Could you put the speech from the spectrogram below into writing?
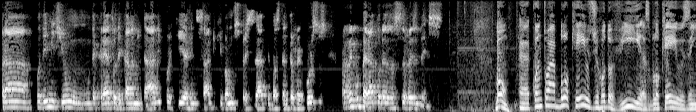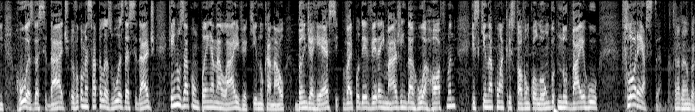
para poder emitir um, um, decreto de calamidade, porque a gente sabe que vamos precisar de bastante recursos para recuperar todas as residências. Bom, é, quanto a bloqueios de rodovias, bloqueios em ruas da cidade, eu vou começar pelas ruas da cidade. Quem nos acompanha na live aqui no canal Band RS vai poder ver a imagem da rua Hoffman, esquina com a Cristóvão Colombo, no bairro Floresta. Caramba.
